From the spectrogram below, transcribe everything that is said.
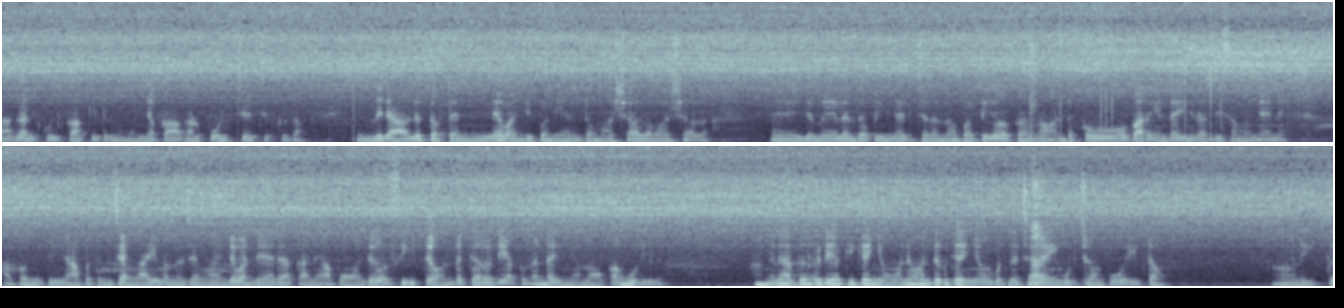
ആകെ അൽക്കുൽക്കാക്കിയിട്ട് മുന്നേ ആകെ പൊളിച്ച് വെച്ചിരിക്കുക ഇന്ന് രാവിലെ തൊട്ട് തന്നെ വണ്ടിപ്പണിയാണ് കേട്ടോ. മാഷാല്ല മാഷാല്ല ഇതിന്റെ മേലെന്തോ പിന്നടിച്ചണമെന്നോ പട്ടിക വെക്കണമെന്നോ എന്തൊക്കെയോ പറയുന്നുണ്ടായിരുന്നു രണ്ട് ദിവസം മുന്നേ അപ്പം പിന്നെ അപ്പത്തിന്റെ ചങ്ങായി വന്ന്. ചങ്ങായിന്റെ വണ്ടി നേരാക്കാൻ അപ്പോൾ ഓന്റെ സീറ്റോ എന്തൊക്കെ റെഡിയാക്കുന്നുണ്ടായി? ഞാൻ നോക്കാൻ കൂടിയില്ല. അങ്ങനെ അത് റെഡിയാക്കി കഴിഞ്ഞ് ഓനും ഓന്റെത് കഴിഞ്ഞ് ഇവിടുന്ന് ചായയും കുടിച്ചോൻ പോയിട്ടോ. അങ്ങനെ ഇക്ക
